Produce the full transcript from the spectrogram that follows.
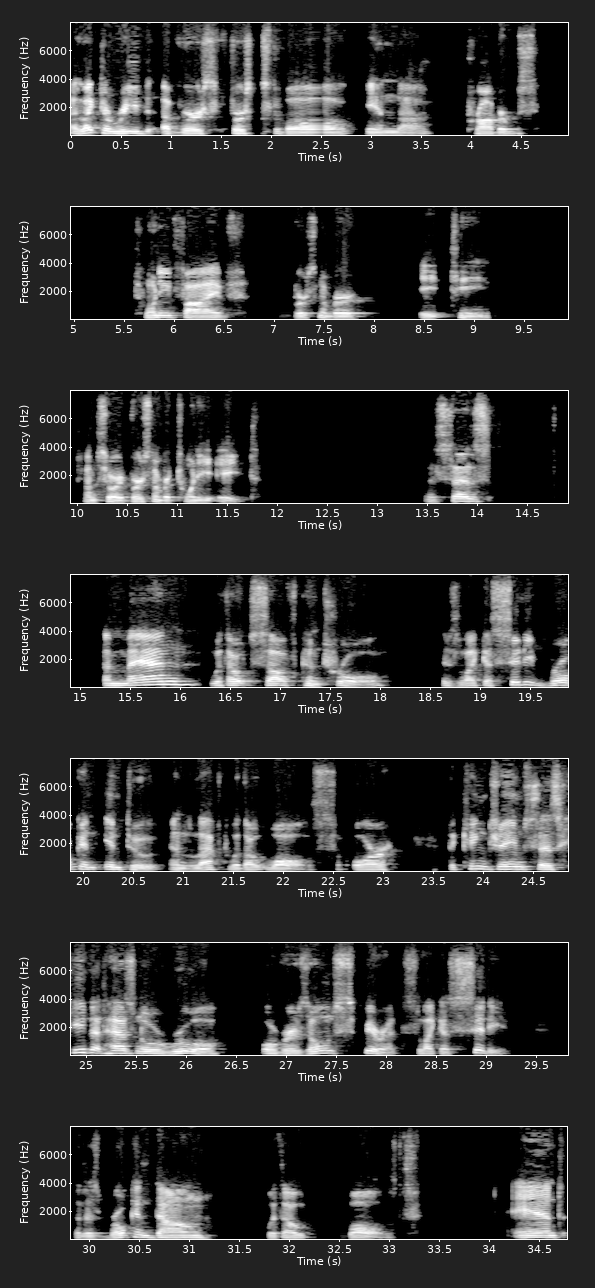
I'd like to read a verse, first of all, in uh, Proverbs 25, verse number 18. I'm sorry, verse number 28. It says, A man without self control is like a city broken into and left without walls. Or the King James says, He that has no rule over his own spirits, like a city that is broken down without walls. And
